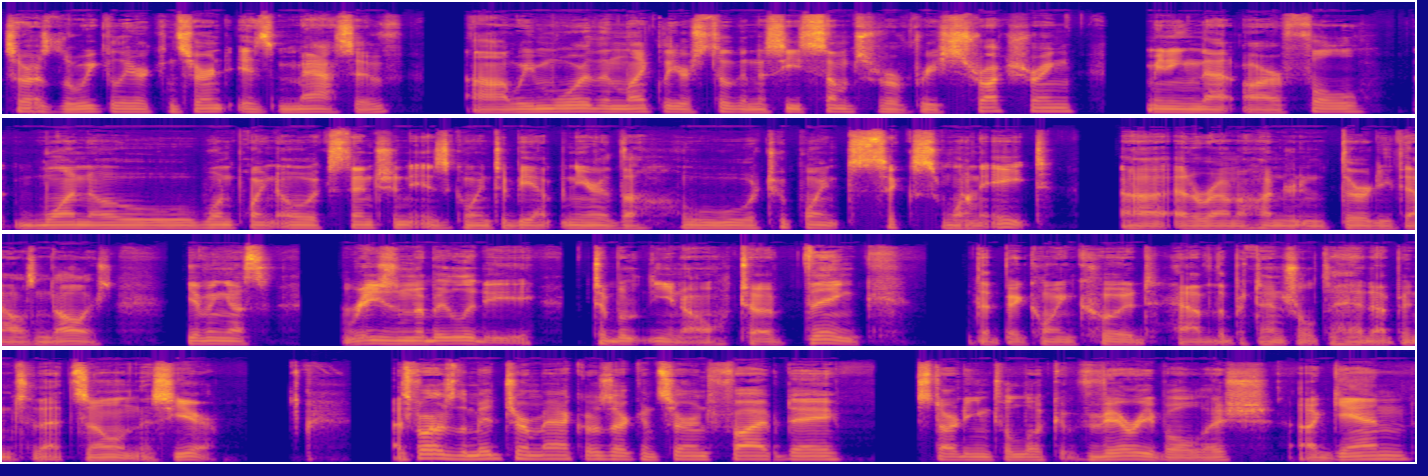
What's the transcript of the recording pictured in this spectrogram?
as far as the weekly are concerned, is massive. Uh, we more than likely are still going to see some sort of restructuring, meaning that our full 1.0, 1.0 extension is going to be up near the 2.618 uh, at around $130,000, giving us reasonability to, you know, to think that Bitcoin could have the potential to head up into that zone this year. As far as the midterm macros are concerned, five day starting to look very bullish. Again,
